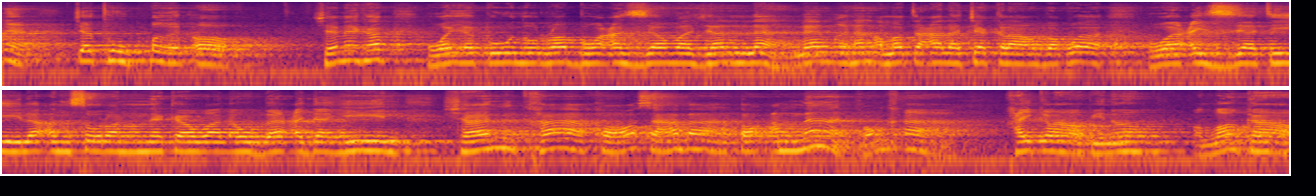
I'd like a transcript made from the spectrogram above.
เนี่ยจะถูกเปิดออก ใช่ไหมครับวายกูนุรับบุอัลซาวะจัลละและเมื่อนั้นอัลลอฮฺ تعالى จะกล่าวบอกว่าวะอิซซตีละอันซุรันนะกะวะลาบะดะฮีนฉันข้าขอสาบานต่ออำนาจของข้าใครกล่าวพี่น้องอัลลอฮ์กล่าว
